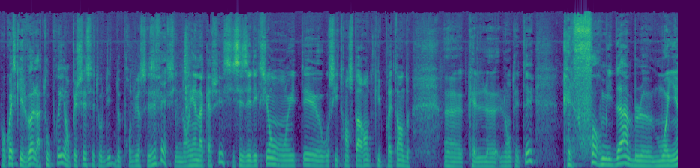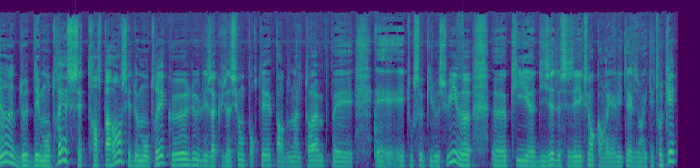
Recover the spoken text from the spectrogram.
pourquoi est-ce qu'ils veulent à tout prix empêcher cet audit de produire ses effets? S'ils n'ont rien à cacher, si ces élections ont été aussi transparentes qu'ils prétendent euh, qu'elles l'ont été, quel formidable moyen de démontrer cette transparence et de montrer que les accusations portées par Donald Trump et, tous ceux qui le suivent, euh, qui euh, disaient de ces élections qu'en réalité elles ont été truquées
